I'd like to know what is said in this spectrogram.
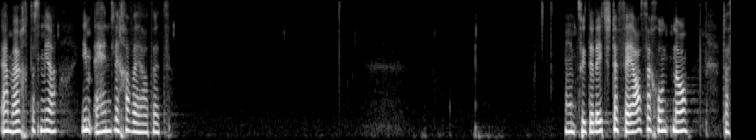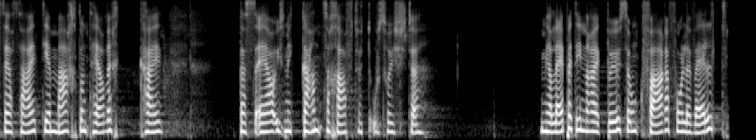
Er möchte, dass wir ihm ähnlicher werden. Und zu den letzten Versen kommt noch, dass er sagt, die Macht und Herrlichkeit, dass er uns mit ganzer Kraft ausrüsten will. Wir leben in einer bösen und gefahrenvollen Welt,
